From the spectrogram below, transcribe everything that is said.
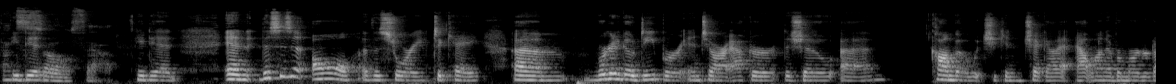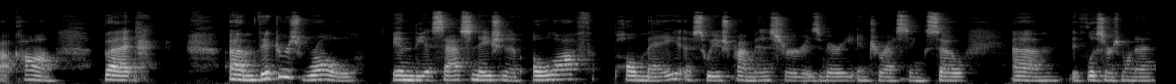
That's He did. so sad. he did, and this isn't all of the story to Kay. Um, we're going to go deeper into our after the show uh, combo, which you can check out at outlineofamurder.com. But um, Victor's role in the assassination of Olof Palme, a Swedish prime minister, is very interesting. So, um, if listeners want to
